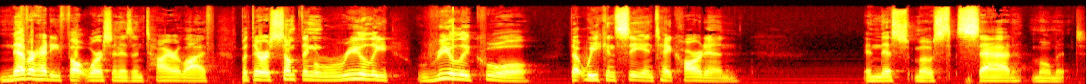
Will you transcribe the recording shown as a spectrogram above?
Never had he felt worse in his entire life. But there is something really, really cool that we can see and take heart in in this most sad moment.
